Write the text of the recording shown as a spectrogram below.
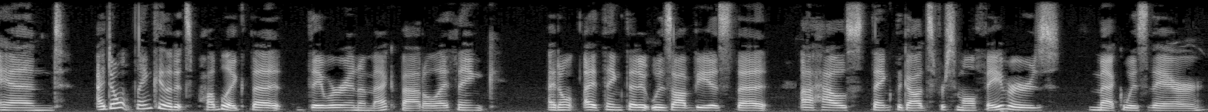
and I don't think that it's public that they were in a mech battle. I think I don't I think that it was obvious that a house thank the gods for small favors mech was there,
